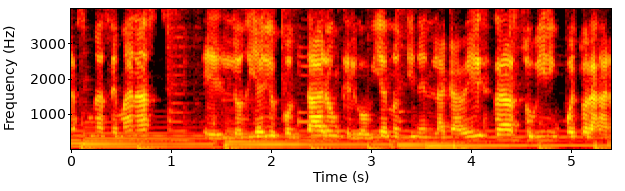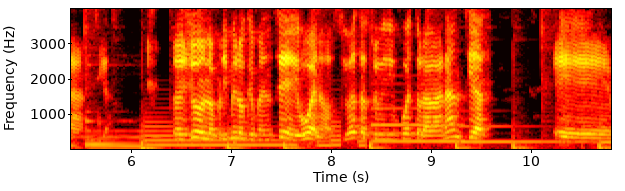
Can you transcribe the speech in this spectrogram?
hace unas semanas eh, los diarios contaron que el gobierno tiene en la cabeza subir impuestos a las ganancias. Entonces yo lo primero que pensé, bueno, si vas a subir impuestos a las ganancias, eh,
